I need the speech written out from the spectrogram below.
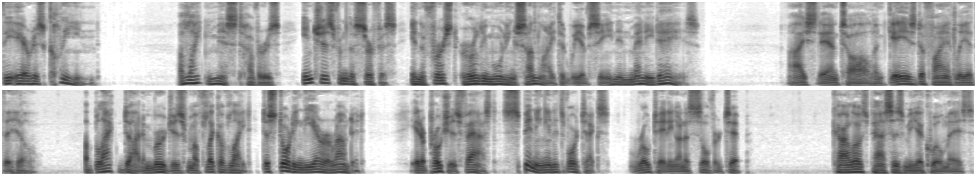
the air is clean. A light mist hovers inches from the surface in the first early morning sunlight that we have seen in many days. I stand tall and gaze defiantly at the hill. A black dot emerges from a flick of light, distorting the air around it. It approaches fast, spinning in its vortex, rotating on a silver tip. Carlos passes me a Quilmes.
